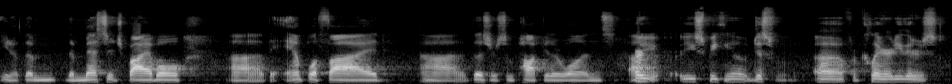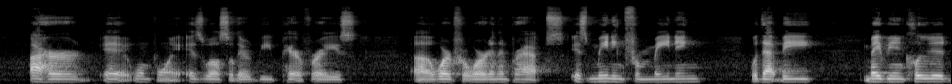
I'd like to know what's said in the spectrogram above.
you know the the Message Bible, uh, the Amplified, uh, those are some popular ones. Are you are you speaking of just uh, for clarity? There's I heard at one point as well, so there would be paraphrase uh, word for word, and then perhaps is meaning for meaning. Would that be maybe included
